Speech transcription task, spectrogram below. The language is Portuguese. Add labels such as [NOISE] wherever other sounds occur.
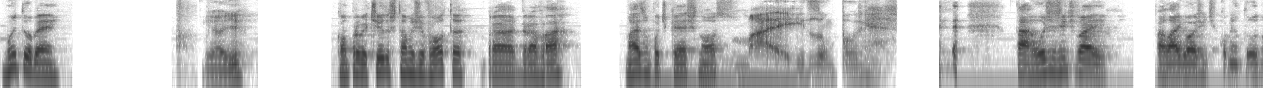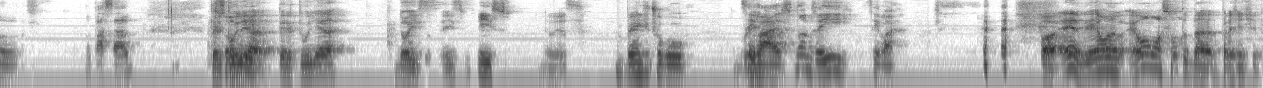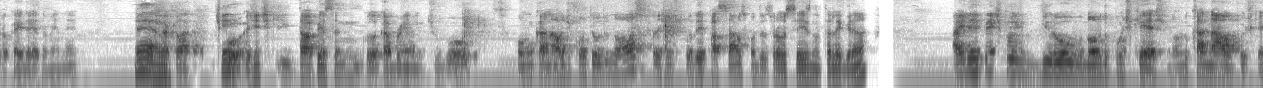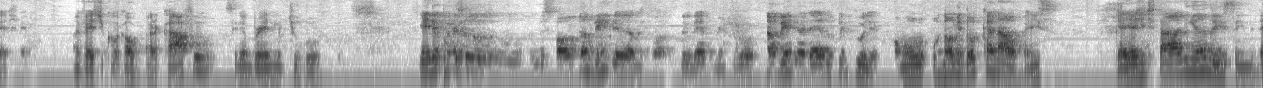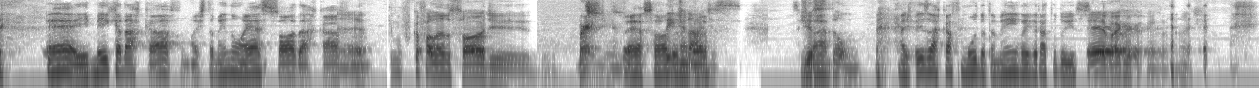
Muito bem. E aí? Como prometido, estamos de volta para gravar mais um podcast nosso. Mais um podcast. [LAUGHS] Tá, hoje a gente vai falar igual a gente comentou no, no passado. Tertúlia, Tertúlia 2, é isso? Isso. Beleza. Branding to Go. Sei lá, esses nomes aí, sei lá. Ó, é, é, um, é um assunto da, pra gente trocar ideia também, né? É, Deixar claro. quem- Tipo, a gente que tava pensando em colocar Branding to Go como um canal de conteúdo nosso, pra gente poder passar os conteúdos pra vocês no Telegram. Aí, de repente, tipo, virou o nome do podcast, o nome do canal do podcast. Ao invés de colocar o Arcafo, seria Branding to Go. E aí depois o, o, o Luiz Paulo também deu, Paulo deu ideia do Go, também deu ideia do Tertúlia, como o nome do canal, é isso. E aí a gente tá alinhando isso ainda. é, e meio que é da Arcafo, mas também não é só da Arcafo. É, que não fica falando só de branding, É, só do negócio. identidades, lá. gestão. Às vezes a Arcafo muda também e vai virar tudo isso. É, vai que exatamente. [LAUGHS]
